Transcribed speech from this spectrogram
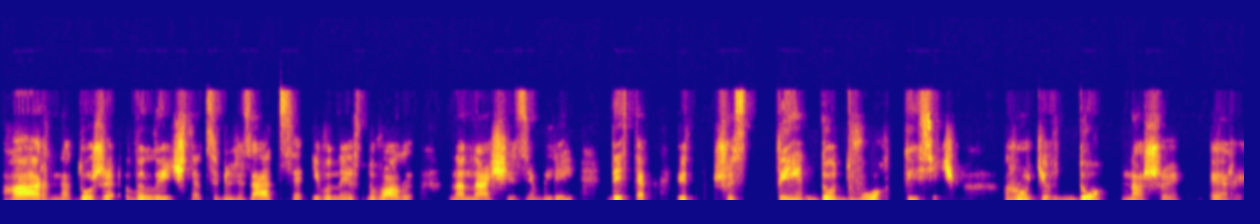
гарна, дуже велична цивілізація, і вони існували на нашій землі десь так від 6 до 2 тисяч років до нашої ери.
